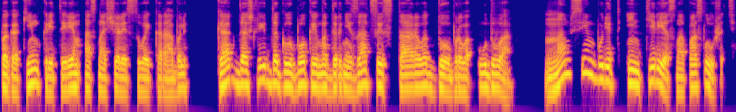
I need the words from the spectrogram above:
По каким критериям оснащали свой корабль? Как дошли до глубокой модернизации старого доброго У-2? Нам всем будет интересно послушать.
